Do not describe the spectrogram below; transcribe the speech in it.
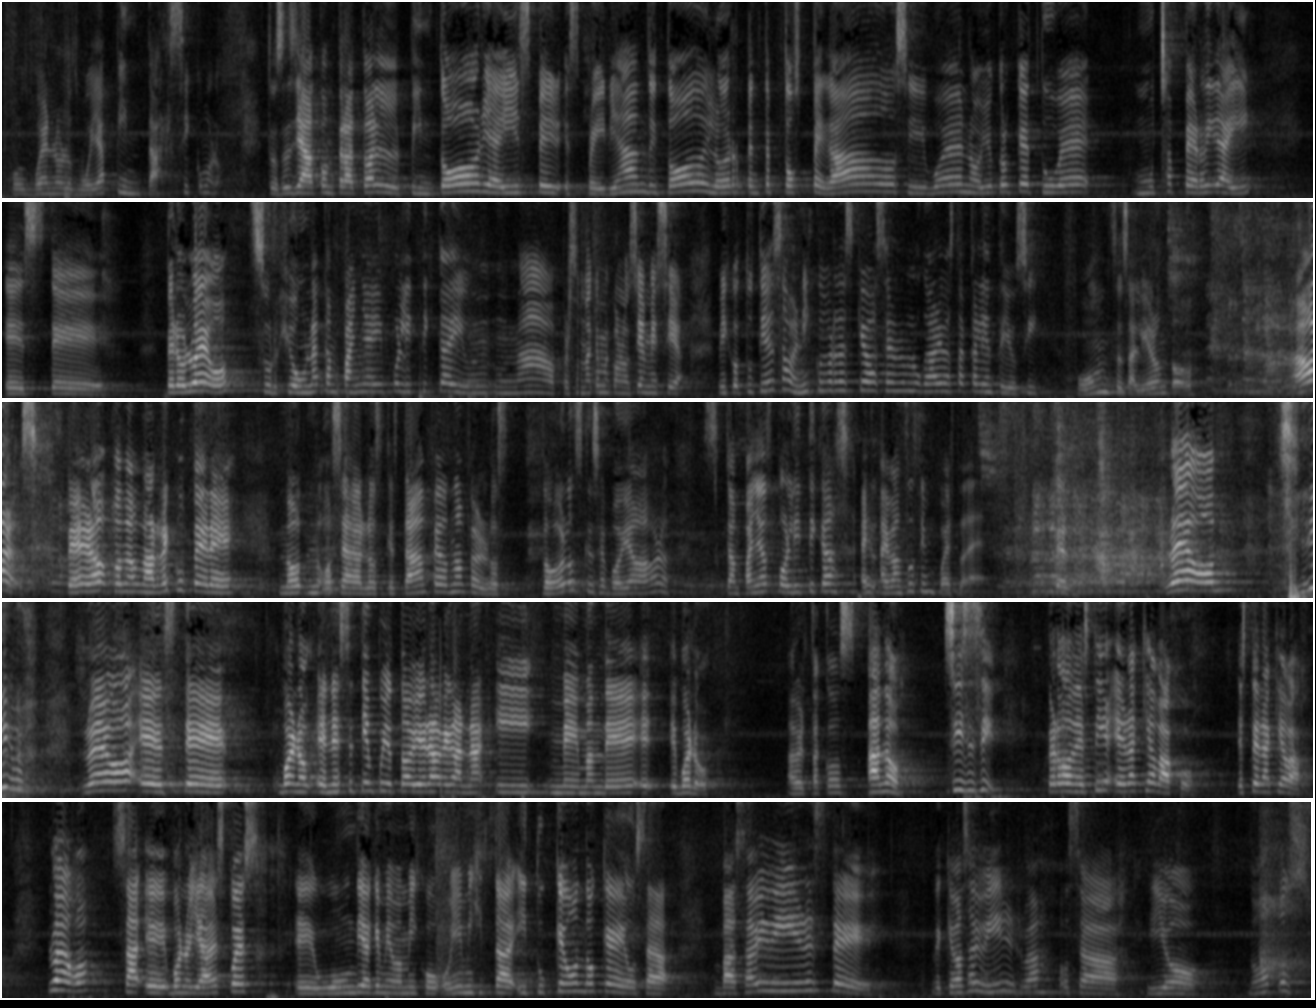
Pues bueno, los voy a pintar, sí, como no. Entonces ya contrato al pintor y ahí sprayando y todo, y luego de repente todos pegados, y bueno, yo creo que tuve mucha pérdida ahí. Este, pero luego surgió una campaña ahí política y una persona que me conocía me decía, me dijo, tú tienes abanicos, ¿verdad? Es que va a ser en un lugar y va a estar caliente. Y yo sí. ¡Pum! Se salieron todos. Ahora, pero pues nomás recuperé, no, o sea, los que estaban feos no, pero los, todos los que se podían, ahora, campañas políticas, ahí, van sus impuestos. Luego, sí, luego, este, bueno, en ese tiempo yo todavía era vegana y me mandé, eh, eh, bueno, a ver, tacos, ah, no, sí, sí, sí, perdón, este era aquí abajo, este era aquí abajo. Luego, eh, bueno, ya después hubo un día que mi mamá me dijo, oye, mijita, ¿y tú qué onda qué? O sea, ¿vas a vivir, este, de qué vas a vivir, va? O sea, y yo, no, pues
